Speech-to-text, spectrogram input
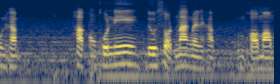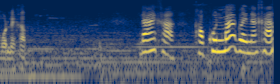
คุณครับ ผักของคุณนี่ดูสดมากเลยนะครับ ผมขอเหมาหมดเลยครับ ได้ค่ะ ขอบคุณมากเลยนะคะ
